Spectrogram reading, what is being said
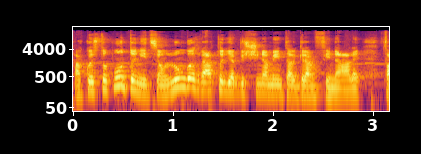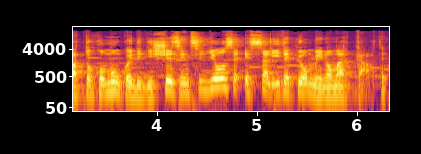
A questo punto inizia un lungo tratto di avvicinamento al gran finale, fatto comunque di discese insidiose e salite più o meno marcate.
